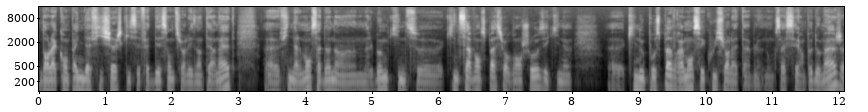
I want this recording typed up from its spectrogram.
dans la campagne d'affichage qui s'est faite descendre sur les internets, euh, finalement ça donne un, album qui ne, s'avance pas sur grand chose et qui ne, euh, qui ne pose pas vraiment ses couilles sur la table. Donc ça c'est un peu dommage.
